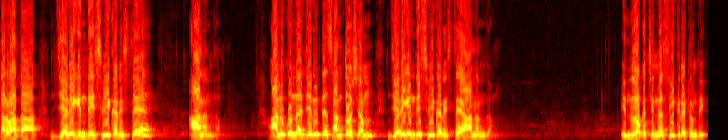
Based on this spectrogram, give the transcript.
తర్వాత జరిగింది స్వీకరిస్తే ఆనందం. అనుకున్నది జరిగితే సంతోషం జరిగింది స్వీకరిస్తే ఆనందం. ఇందులో ఒక చిన్న సీక్రెట్ ఉంది.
